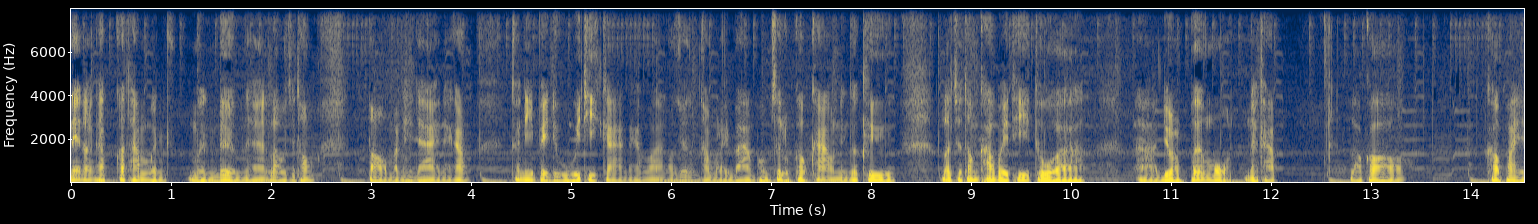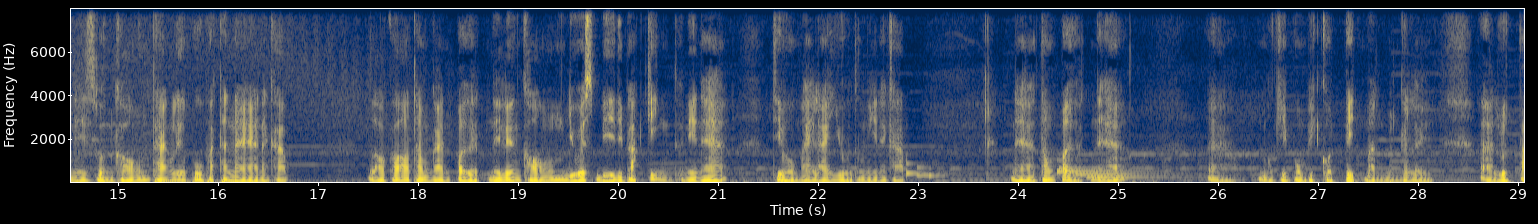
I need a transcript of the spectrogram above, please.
แน่นอนครับก็ทำเหมือนเหมือนเดิมนะฮะ เราจะต้องต่อมันให้ได้นะครับ คราวนี้ไปดูวิธีการนะครับว่าเราจะต้องทำอะไรบ้าง ผมสรุปคร่าวๆหนึ่งก็คือ เราจะต้องเข้าไปที่ตัว developer mode นะครับ แล้วก็เข้าไปในส่วนของทางเลือกผู้พัฒนานะครับ เราก็ทำการเปิดในเรื่องของ USB debugging ตัวนี้นะฮะ ที่ผมไฮไลท์อยู่ตรงนี้นะครับนะฮะต้องเปิดนะฮะเมื่อกี้ผมไปกดปิดมันมันก็เลยหลุดไป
